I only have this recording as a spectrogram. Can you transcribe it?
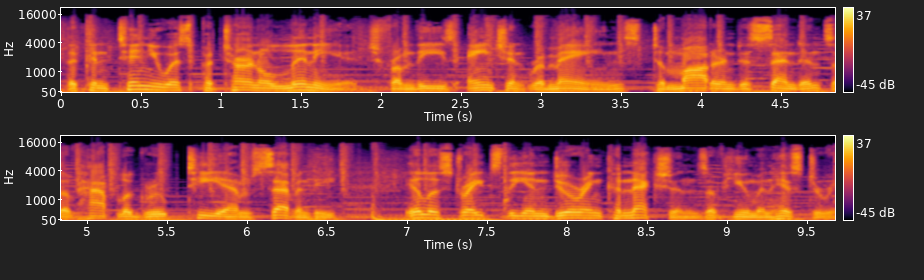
The continuous paternal lineage from these ancient remains to modern descendants of haplogroup TM70 illustrates the enduring connections of human history.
